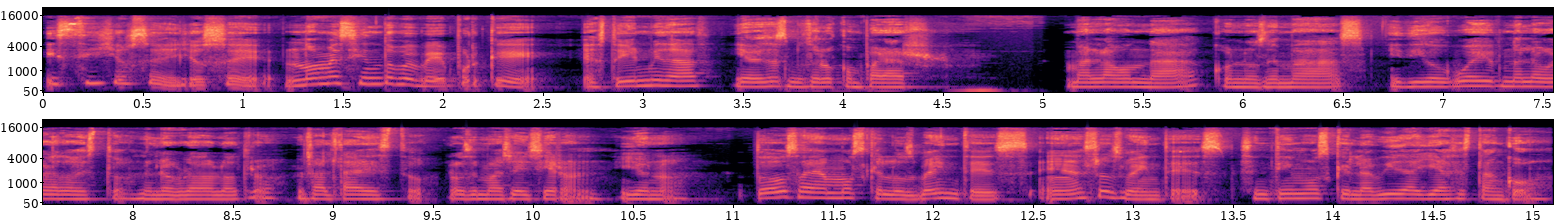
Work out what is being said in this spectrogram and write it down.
Y sí, yo sé, yo sé. No me siento bebé porque estoy en mi edad y a veces me suelo comparar mala onda con los demás y digo, güey, no he logrado esto, no he logrado lo otro, me falta esto, los demás ya hicieron y yo no. Todos sabemos que los 20, en nuestros 20, sentimos que la vida ya se estancó,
